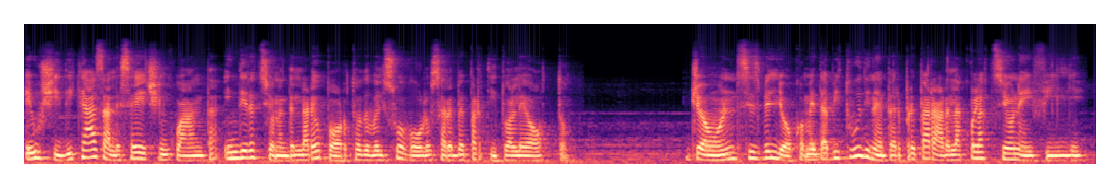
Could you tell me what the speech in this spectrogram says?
e uscì di casa alle 6.50 in direzione dell'aeroporto dove il suo volo sarebbe partito alle 8. Joan si svegliò come d'abitudine per preparare la colazione ai figli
